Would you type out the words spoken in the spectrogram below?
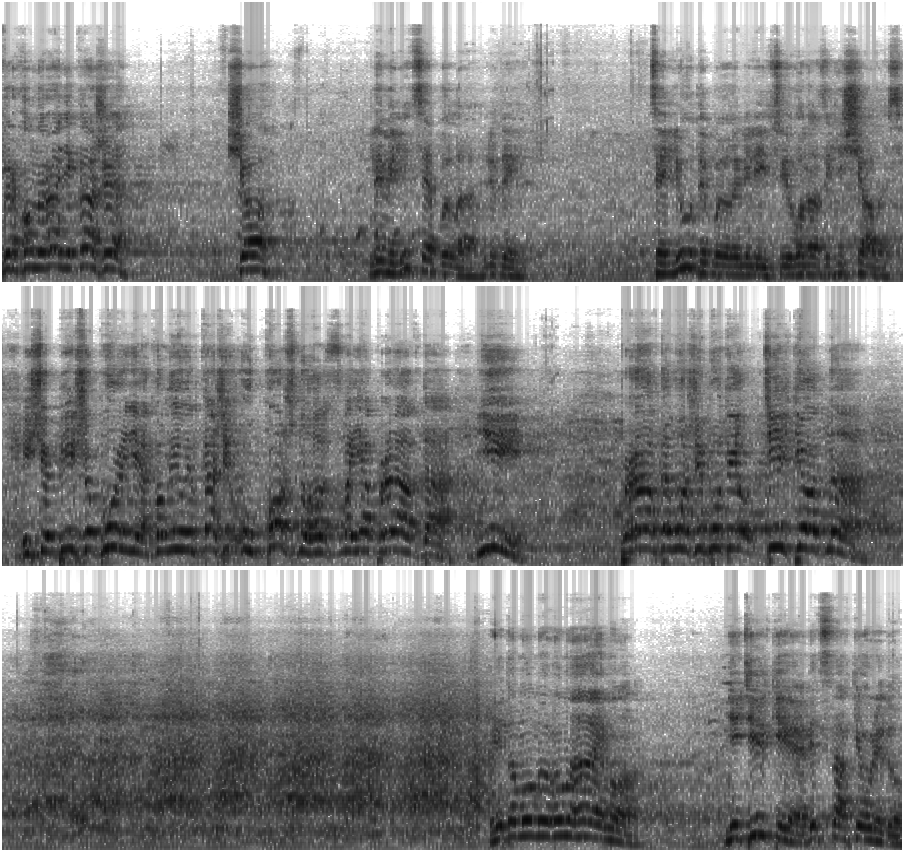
Верховної Ради каже, що не міліція била людей. Це люди били міліцію, вона захищалась. І що більше обурення, коли він каже, у кожного своя правда. Ні. Правда може бути тільки одна. І тому ми вимагаємо не тільки відставки уряду,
